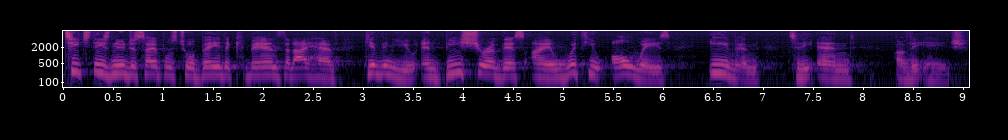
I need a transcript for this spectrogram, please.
Teach these new disciples to obey the commands that I have given you, and be sure of this I am with you always, even to the end of the age.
